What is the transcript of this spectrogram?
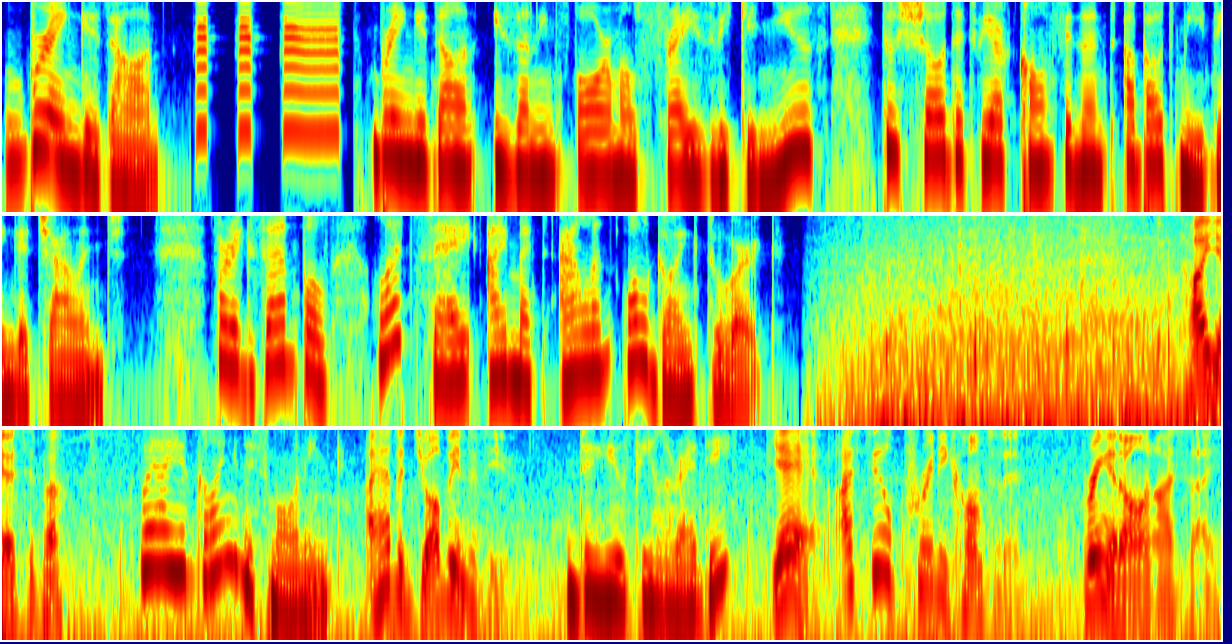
bring it on! Bring it on is an informal phrase we can use to show that we are confident about meeting a challenge. For example, let's say I met Alan while going to work. Hi, Josipa. Where are you going this morning? I have a job interview. Do you feel ready? Yeah, I feel pretty confident. Bring it on, I say.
